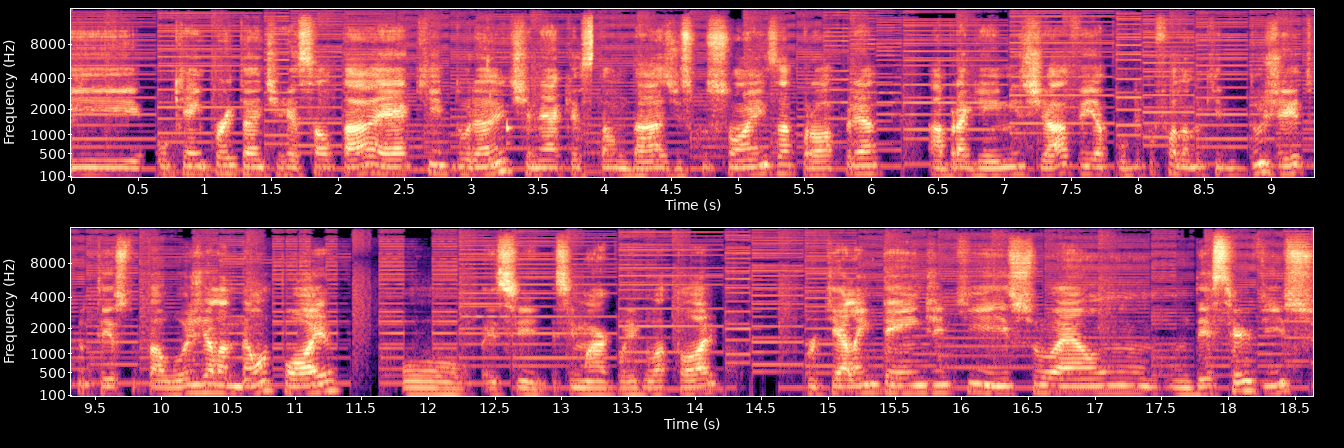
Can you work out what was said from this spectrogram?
E o que é importante ressaltar é que durante né, a questão das discussões, a própria Abra Games já veio a público falando que do jeito que o texto está hoje, ela não apoia o, esse, esse marco regulatório, porque ela entende que isso é um, um desserviço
